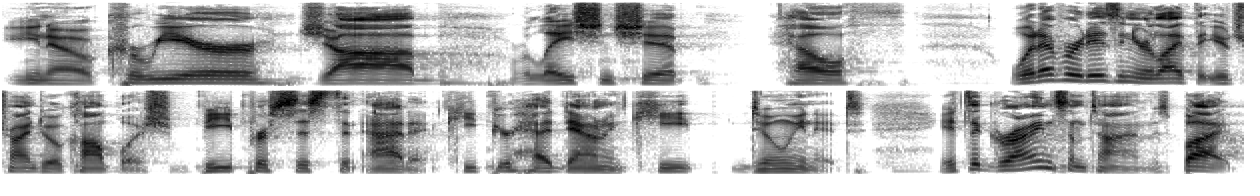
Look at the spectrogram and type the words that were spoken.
you know, career, job, relationship, health, whatever it is in your life that you're trying to accomplish, be persistent at it. Keep your head down and keep doing it. It's a grind sometimes, but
